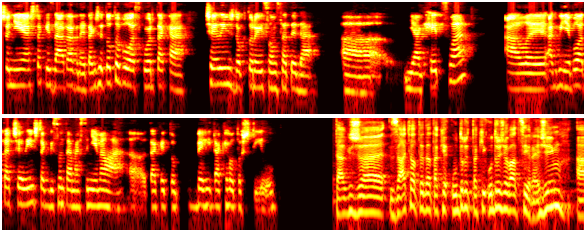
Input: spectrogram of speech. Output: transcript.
čo nie je až také zábavné. Takže toto bola skôr taká challenge, do ktorej som sa teda uh, nejak hecla, ale ak by nebola tá challenge, tak by som tam asi nemala uh, takéto behy takéhoto štýlu. Takže zatiaľ teda také udr- taký udržovací režim a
